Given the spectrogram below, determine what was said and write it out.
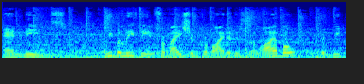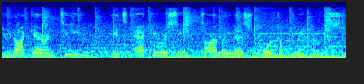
and needs. We believe the information provided is reliable, but we do not guarantee its accuracy, timeliness, or completeness.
